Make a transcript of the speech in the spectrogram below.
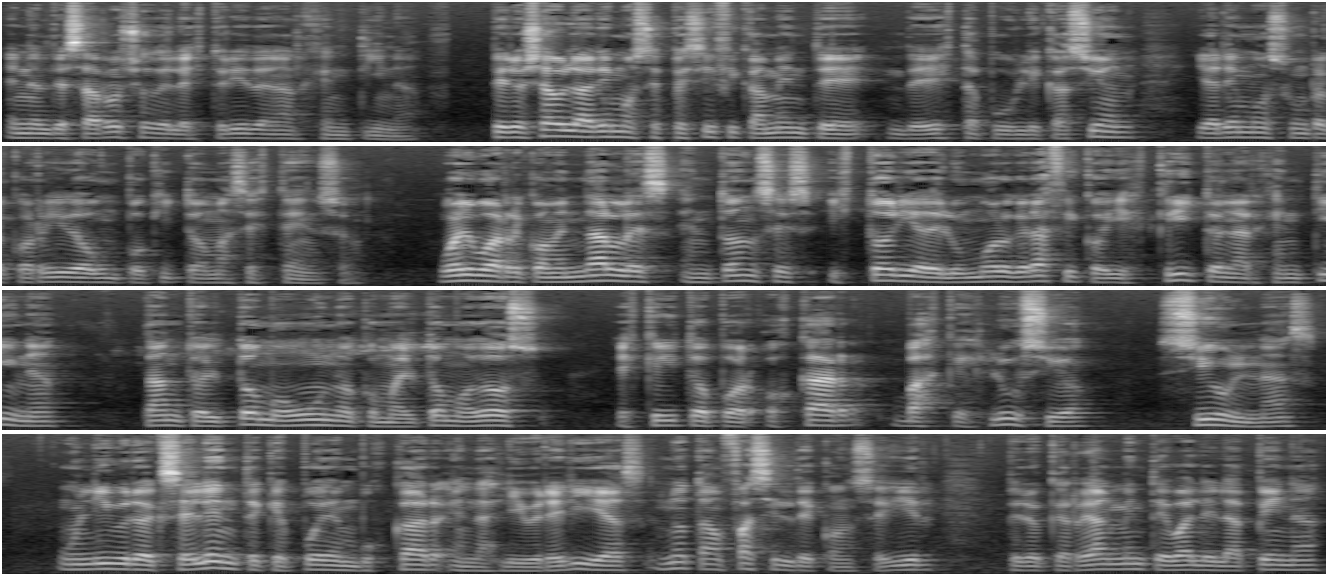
en el desarrollo de la historieta en Argentina. Pero ya hablaremos específicamente de esta publicación y haremos un recorrido un poquito más extenso. Vuelvo a recomendarles entonces Historia del humor gráfico y escrito en la Argentina, tanto el tomo 1 como el tomo 2 escrito por Oscar Vázquez Lucio, Siulnas, un libro excelente que pueden buscar en las librerías, no tan fácil de conseguir, pero que realmente vale la pena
